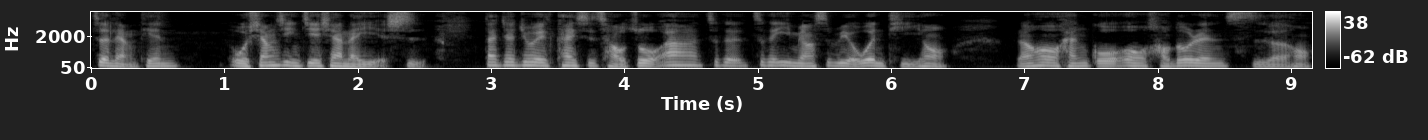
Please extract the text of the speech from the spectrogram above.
这两天，我相信接下来也是，大家就会开始炒作啊，这个这个疫苗是不是有问题齁？然后韩国哦，好多人死了哦，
